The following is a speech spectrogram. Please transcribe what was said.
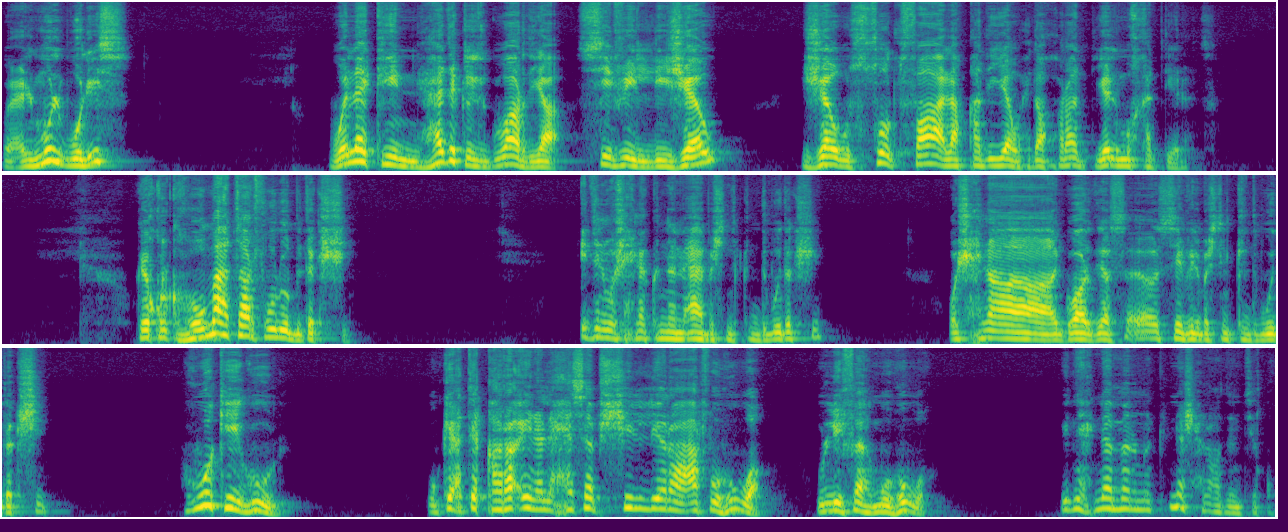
وعلموا البوليس ولكن هذاك ال Guardia Civil اللي جاو جاو الصدفة على قضية واحدة أخرى ديال المخدرات. كيقول لك هما اعترفوا له بداك الشيء. اذا واش حنا كنا معاه باش نكذبوا داك الشيء واش حنا Guardia Civil باش نكذبوا داك الشيء هو كيقول وكيعطي قرائن على حسب الشيء اللي راه عارفه هو واللي فاهمه هو. اذا حنا ما كناش حنا غادي نثيقوا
